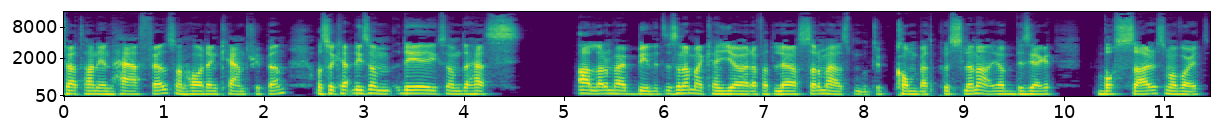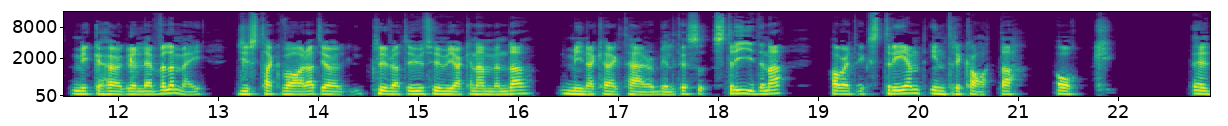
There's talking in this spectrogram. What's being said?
för att han är en half så han har den cantripen. Och så kan, liksom, det är liksom det här alla de här abilitiesarna man kan göra för att lösa de här små typ combat-pusslerna. Jag har besegrat bossar som har varit mycket högre level än mig. Just tack vare att jag klurat ut hur jag kan använda mina karaktärer och abilities. Striderna har varit extremt intrikata och eh,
